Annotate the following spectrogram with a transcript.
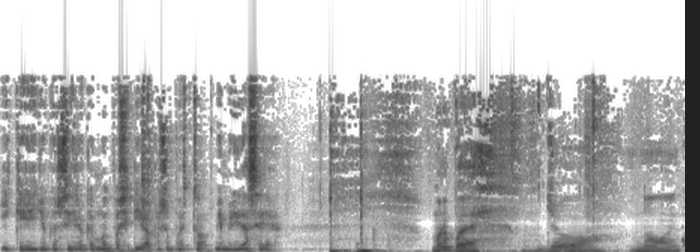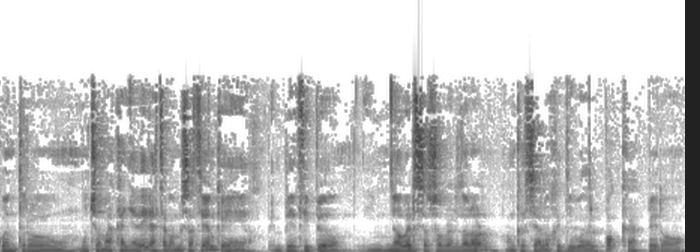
y que yo considero que es muy positiva, por supuesto. Bienvenida sea. Bueno, pues yo no encuentro mucho más que añadir a esta conversación, que en principio no versa sobre el dolor, aunque sea el objetivo del podcast, pero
